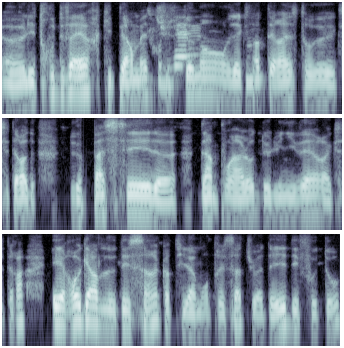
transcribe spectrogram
euh, les trous de verre qui permettent justement aux extraterrestres, euh, etc., de, de passer d'un point à l'autre de l'univers, etc. Et regarde le dessin, quand il a montré ça, tu as taillé des photos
